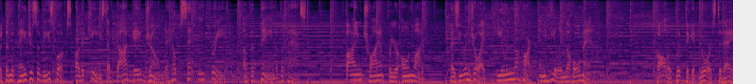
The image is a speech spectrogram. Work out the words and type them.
Within the pages of these books are the keys that God gave Joan to help set you free of the pain of the past. Find triumph for your own life as you enjoy healing the heart and healing the whole man. Call or click to get yours today.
